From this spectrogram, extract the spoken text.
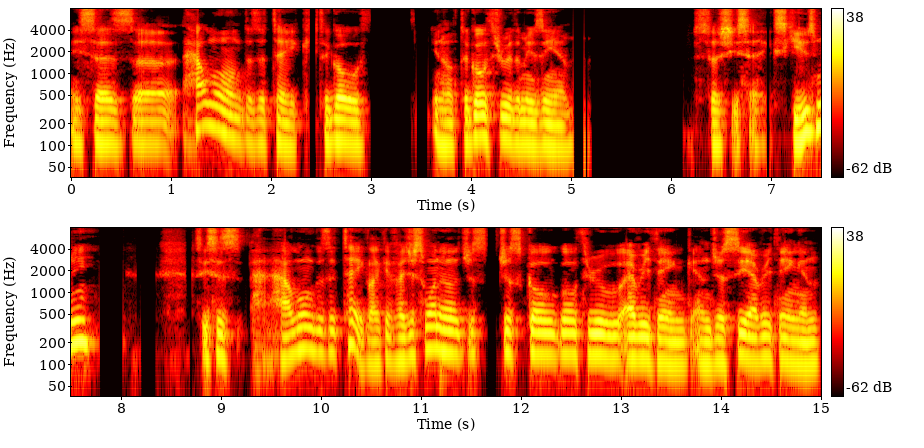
He says, uh, "How long does it take to go, you know, to go through the museum?" So she said, "Excuse me." So he says, "How long does it take? Like, if I just want to just just go go through everything and just see everything." And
